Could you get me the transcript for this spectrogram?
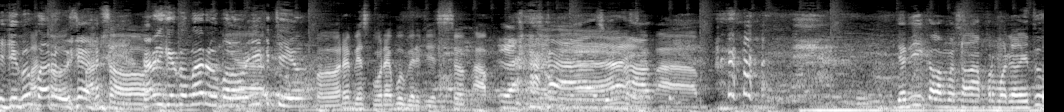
IG gue baru ya pansos. Karena IG gue baru, followernya Iya. kecil Followernya biar sepuluh ribu biar dia sub up. Ya, Sub up. Jadi kalau masalah permodelan itu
